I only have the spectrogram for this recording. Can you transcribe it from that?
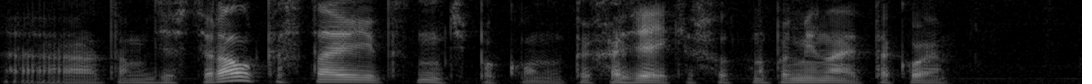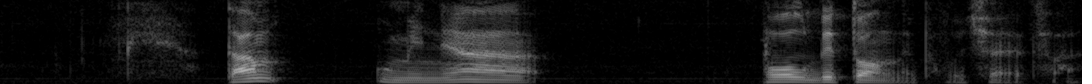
э, там где стиралка стоит, ну типа комнаты хозяйки, что-то напоминает такое. Там у меня пол бетонный получается.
